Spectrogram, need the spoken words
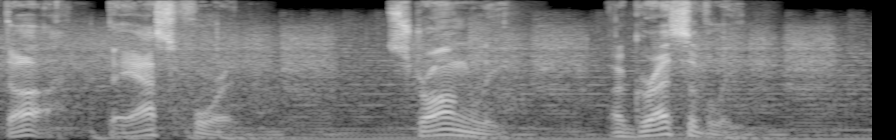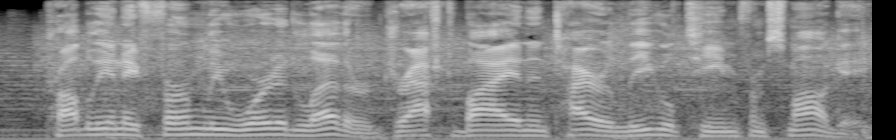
duh, they asked for it. Strongly. Aggressively. Probably in a firmly worded letter drafted by an entire legal team from Smilegate.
